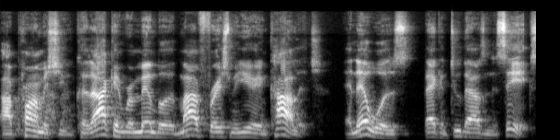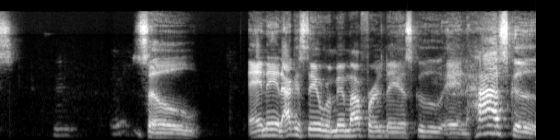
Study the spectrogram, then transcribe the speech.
I promise you, because I can remember my freshman year in college, and that was back in 2006. So, and then I can still remember my first day of school in high school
